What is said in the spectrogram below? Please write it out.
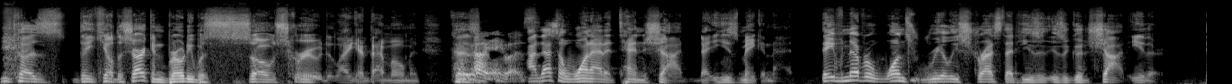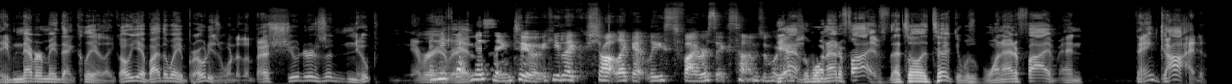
Because they killed the shark and Brody was so screwed like at that moment. Because Oh yeah, he was. that's a one out of ten shot that he's making that. They've never once really stressed that he's is a good shot either. They've never made that clear. Like, oh yeah, by the way, Brody's one of the best shooters. And nope, never And he ever kept missing too. He like shot like at least five or six times before. Yeah, the one out of five. That's all it took. It was one out of five, and thank God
